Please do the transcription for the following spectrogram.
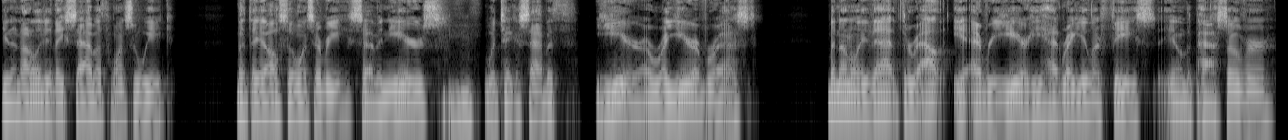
you know, not only did they Sabbath once a week, but they also once every seven years mm-hmm. would take a Sabbath year, or a year of rest. But not only that, throughout every year, he had regular feasts, you know, the Passover,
